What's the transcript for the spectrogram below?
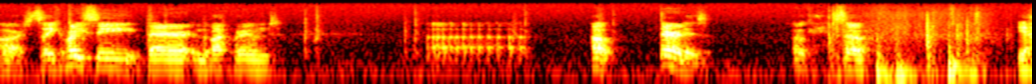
Alright, so you can probably see there in the background. Uh, oh, there it is. Okay, so yeah,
